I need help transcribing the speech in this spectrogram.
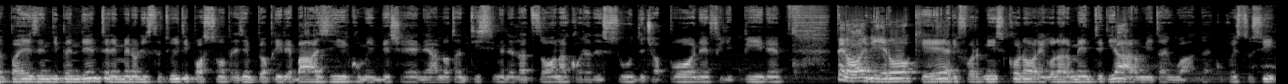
eh, paese indipendente, nemmeno gli Stati Uniti possono, per esempio, aprire basi come invece ne hanno tantissime nella zona, Corea del Sud, Giappone, Filippine. Però è vero che riforniscono regolarmente di armi Taiwan, ecco, questo sì,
